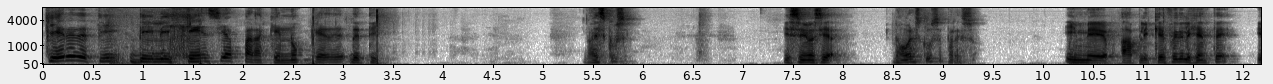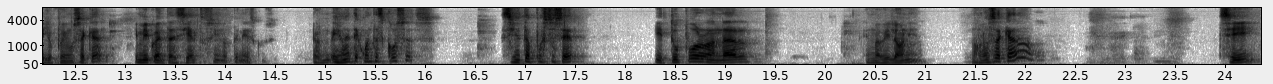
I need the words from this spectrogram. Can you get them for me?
quiere de ti diligencia para que no quede de ti. No hay excusa. Y el Señor decía, no habrá excusa para eso. Y me apliqué, fui diligente y lo pudimos sacar. Y me di cuenta, es cierto, Señor, no tenía excusa. Pero imagínate cuántas cosas el Señor te ha puesto a hacer. Y tú por andar en Babilonia, no lo has sacado. Sí.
